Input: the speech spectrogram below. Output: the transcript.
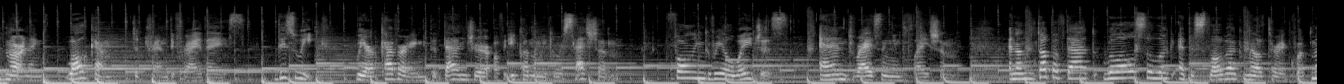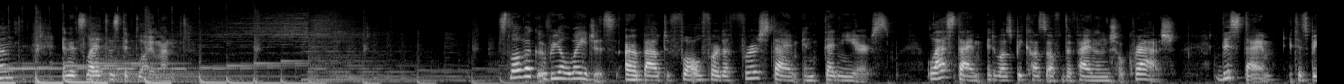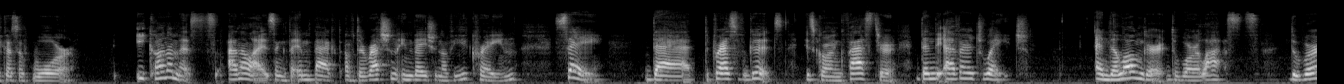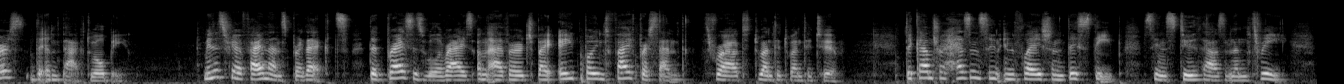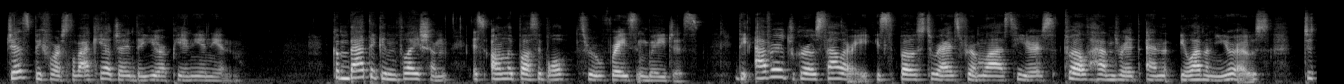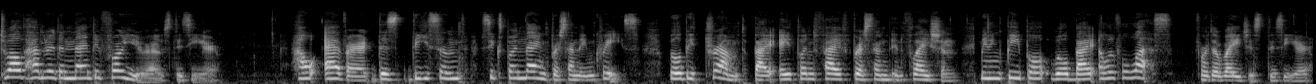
Good morning. Welcome to Trendy Fridays. This week, we are covering the danger of economic recession, falling real wages, and rising inflation. And on top of that, we'll also look at the Slovak military equipment and its latest deployment. Slovak real wages are about to fall for the first time in 10 years. Last time it was because of the financial crash. This time it is because of war. Economists analyzing the impact of the Russian invasion of Ukraine say that the price of goods is growing faster than the average wage. And the longer the war lasts, the worse the impact will be. Ministry of Finance predicts that prices will rise on average by 8.5% throughout 2022. The country hasn't seen inflation this steep since 2003, just before Slovakia joined the European Union. Combating inflation is only possible through raising wages. The average gross salary is supposed to rise from last year's 1211 euros to 1294 euros this year. However, this decent 6.9% increase will be trumped by 8.5% inflation, meaning people will buy a little less for their wages this year.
